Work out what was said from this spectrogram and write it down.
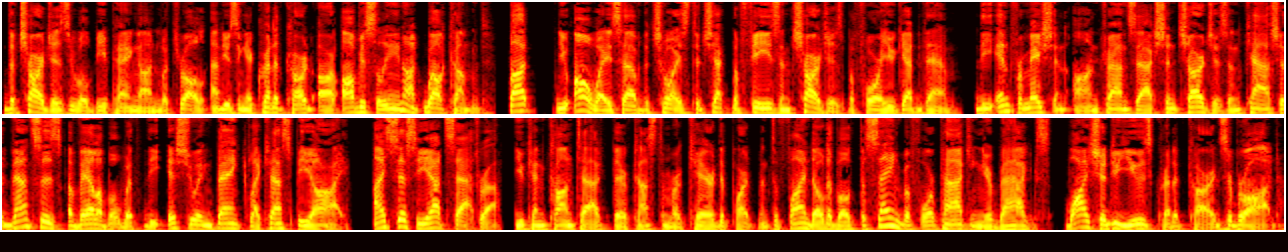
The charges you will be paying on withdrawal and using a credit card are obviously not welcomed. But, you always have the choice to check the fees and charges before you get them. The information on transaction charges and cash advances available with the issuing bank like SBI. ICICI etc. You can contact their customer care department to find out about the same before packing your bags. Why should you use credit cards abroad?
